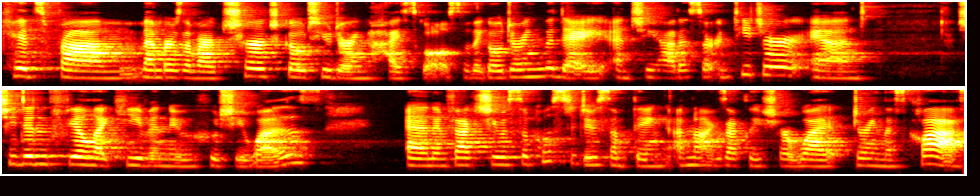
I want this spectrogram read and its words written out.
kids from members of our church go to during high school. So they go during the day and she had a certain teacher and she didn't feel like he even knew who she was. And in fact, she was supposed to do something, I'm not exactly sure what, during this class.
